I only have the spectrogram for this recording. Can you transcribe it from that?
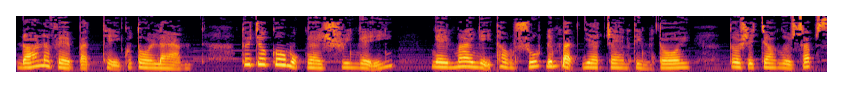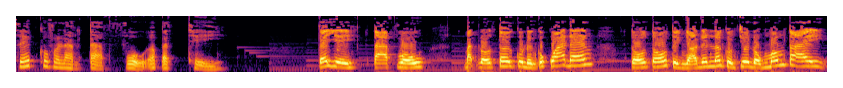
Đó là về Bạch Thị của tôi làm. Tôi cho cô một ngày suy nghĩ, ngày mai nghỉ thông suốt đến Bạch Gia Trang tìm tôi. Tôi sẽ cho người sắp xếp cô vào làm tạp vụ ở Bạch Thị. Cái gì? Tạp vụ? Bạch Lộ Tư cô đừng có quá đáng. Tố tố từ nhỏ đến lớn còn chưa đụng móng tay.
